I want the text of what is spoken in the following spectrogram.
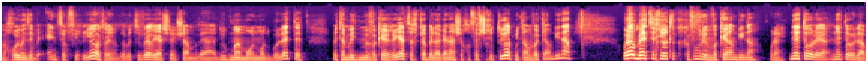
אנחנו רואים את זה באין עיריות, ראינו את זה בטבריה ששם זה היה דוגמה מאוד מאוד בולטת, ותמיד מבקר עירייה צריך לקבל הגנה של חושף שחיתויות מטעם מבקר המדינה. אולי הוא באמת צריך להיות כפוף למבקר המדינה, אולי, נטו, נטו אליו.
